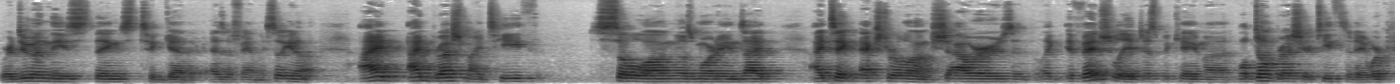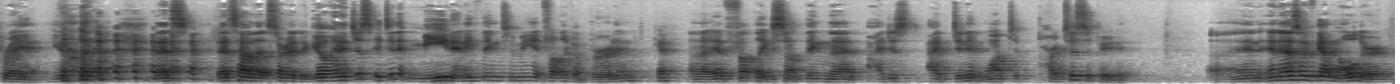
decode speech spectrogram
we're doing these things together as a family. So you know, I I'd brush my teeth so long those mornings. I'd I'd take extra long showers, and like eventually it just became a well, don't brush your teeth today. We're praying. You know, that's that's how that started to go, and it just it didn't mean anything to me. It felt like a burden. Okay. Uh, it felt like something that I just I didn't want to participate in. Uh, and and as I've gotten older,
